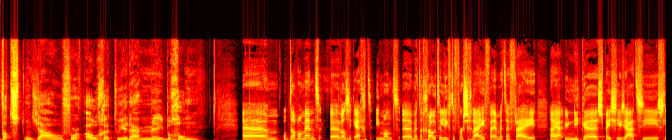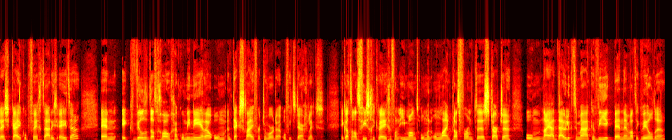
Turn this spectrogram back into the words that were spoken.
Wat stond jou voor ogen toen je daarmee begon? Ehm, op dat moment eh, was ik echt iemand eh, met een grote liefde voor schrijven en met een vrij nou ja, unieke specialisatie slash kijk op vegetarisch eten. En ik wilde dat gewoon gaan combineren om een tekstschrijver te worden of iets dergelijks. Ik had een advies gekregen van iemand om een online platform te starten om nou ja, duidelijk te maken wie ik ben en wat ik wilde.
